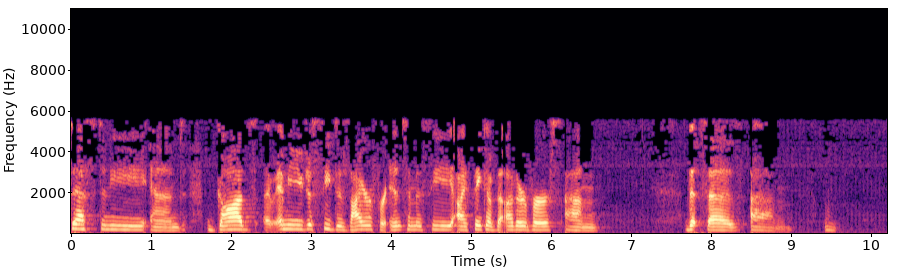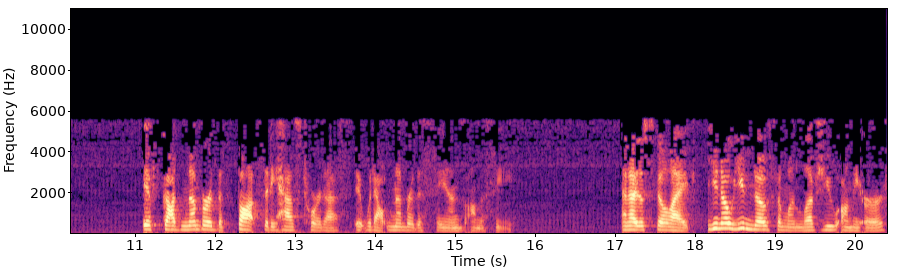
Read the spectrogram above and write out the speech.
destiny and God's. I mean, you just see desire for intimacy. I think of the other verse um, that says, um, if God numbered the thoughts that He has toward us, it would outnumber the sands on the sea. And I just feel like, you know, you know someone loves you on the earth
